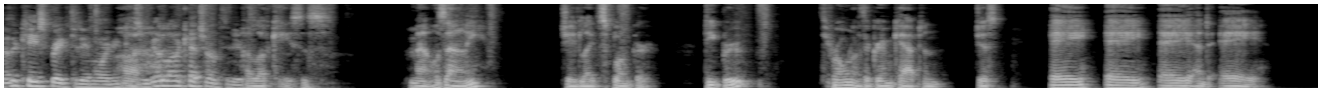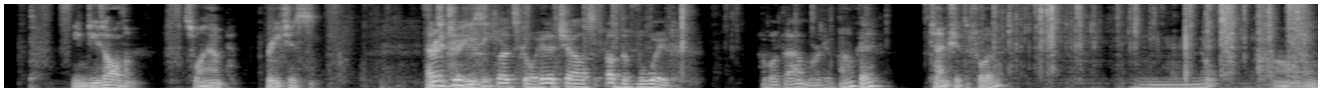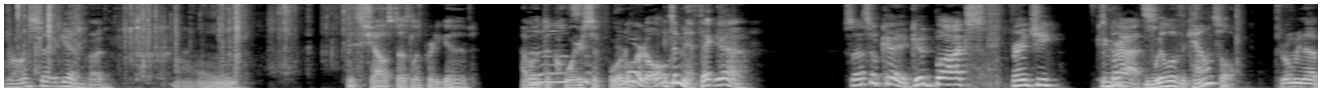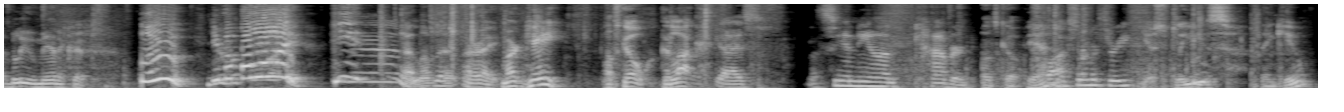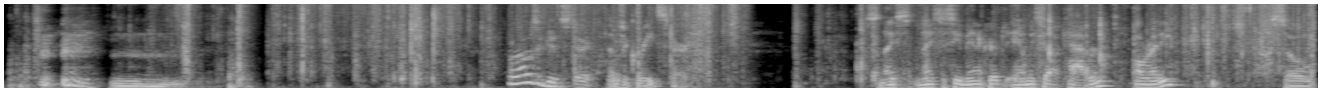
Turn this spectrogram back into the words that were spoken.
Another case break today, Morgan, because we Ah. got a lot of catching up to do. I love cases. Matt Lozani, Jade Light Splunker, Deep Root, Throne of the Grim Captain. Just A, A, A, and A. You can use all of them. Swamp, Breaches. That's crazy. Let's go hit a chalice of the void. How about that, Morgan? Okay. Time shoot the foil. Mm, Nope. Oh, Wrong set again, bud. oh. This chalice does look pretty good. How about the Uh, it's coercive portal? portal. It's a mythic. Yeah. So that's okay. Good box, Frenchie. Congrats. Will of the Council. Throw me that blue mana crypt. Blue, you're my boy. He, Yeah. I love that. All right, Mark and Katie, let's go. Good luck. Guys, let's see a neon cavern. Let's go. Yeah. Box number three. Yes, please. Thank you. mm, Well, that was a good start. that was a great start. It's nice, nice to see a mana crypt, and we saw a cavern already. So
